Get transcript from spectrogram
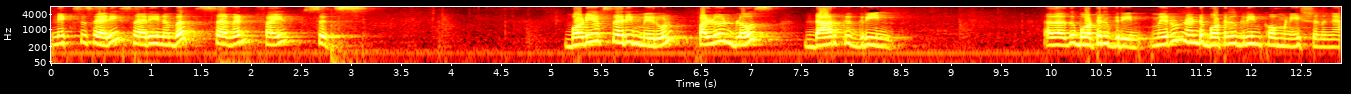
Next sari sari number seven five six body of sari maroon பல்லுவன் ப்ளவுஸ் டார்க் க்ரீன் அதாவது bottle green maroon and bottle green காம்பினேஷனுங்க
